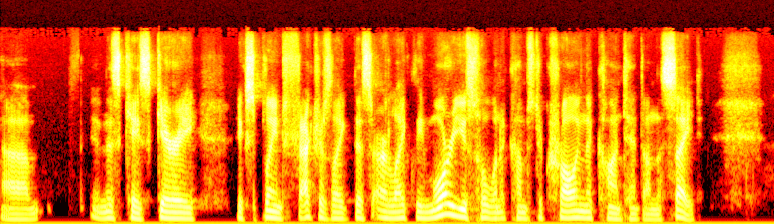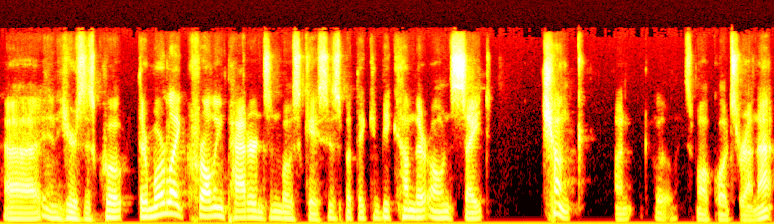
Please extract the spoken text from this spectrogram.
Um, in this case, Gary explained factors like this are likely more useful when it comes to crawling the content on the site. Uh, and here's his quote They're more like crawling patterns in most cases, but they can become their own site chunk, on small quotes around that.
